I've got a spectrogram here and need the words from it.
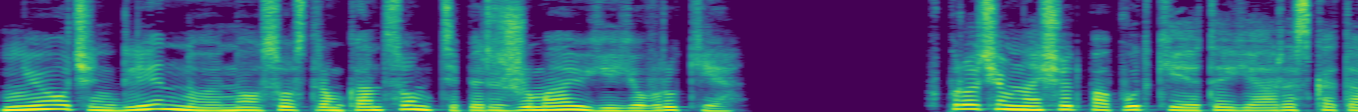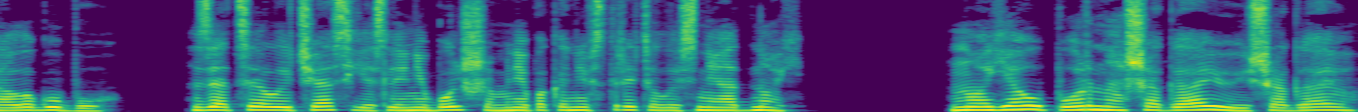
не очень длинную, но с острым концом, теперь сжимаю ее в руке. Впрочем, насчет попутки это я раскатала губу. За целый час, если не больше, мне пока не встретилось ни одной. Но я упорно шагаю и шагаю.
